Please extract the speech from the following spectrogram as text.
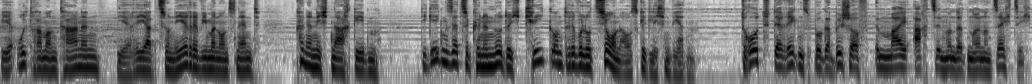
Wir Ultramontanen, wir Reaktionäre, wie man uns nennt, können nicht nachgeben. Die Gegensätze können nur durch Krieg und Revolution ausgeglichen werden. Droht der Regensburger Bischof im Mai 1869.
